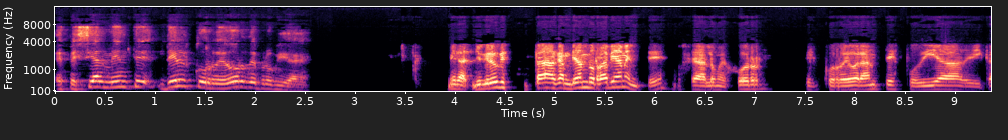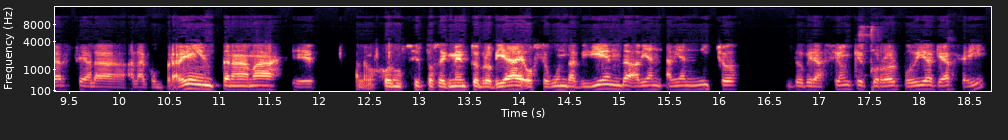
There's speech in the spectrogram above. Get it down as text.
especialmente del corredor de propiedades? Mira, yo creo que está cambiando rápidamente, o sea, a lo mejor el corredor antes podía dedicarse a la, a la compraventa nada más, eh, a lo mejor un cierto segmento de propiedades o segundas viviendas, habían, nichos de operación que el corredor podía quedarse ahí,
